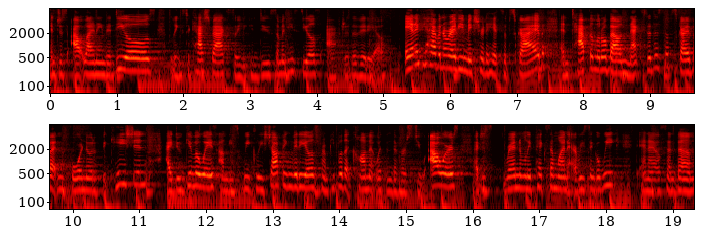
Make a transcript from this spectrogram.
and just outlining the deals, links to cashback so you can do some of these deals after the video. And if you haven't already, make sure to hit subscribe and tap the little bell next to the subscribe button for notification. I do giveaways on these weekly shopping videos from people that comment within the first two hours. I just randomly pick someone every single week and I'll send them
